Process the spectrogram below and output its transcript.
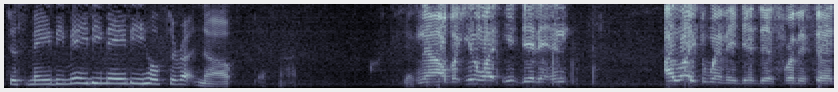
just maybe, maybe, maybe he'll survive. No, guess not. No, but you know what? He didn't. I like the way they did this, where they said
